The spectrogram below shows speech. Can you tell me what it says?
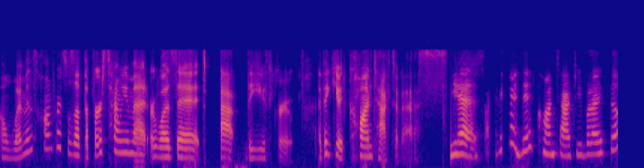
a women's conference? Was that the first time we met, or was it at the youth group? I think you had contacted us. Yes, I think I did contact you, but I feel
